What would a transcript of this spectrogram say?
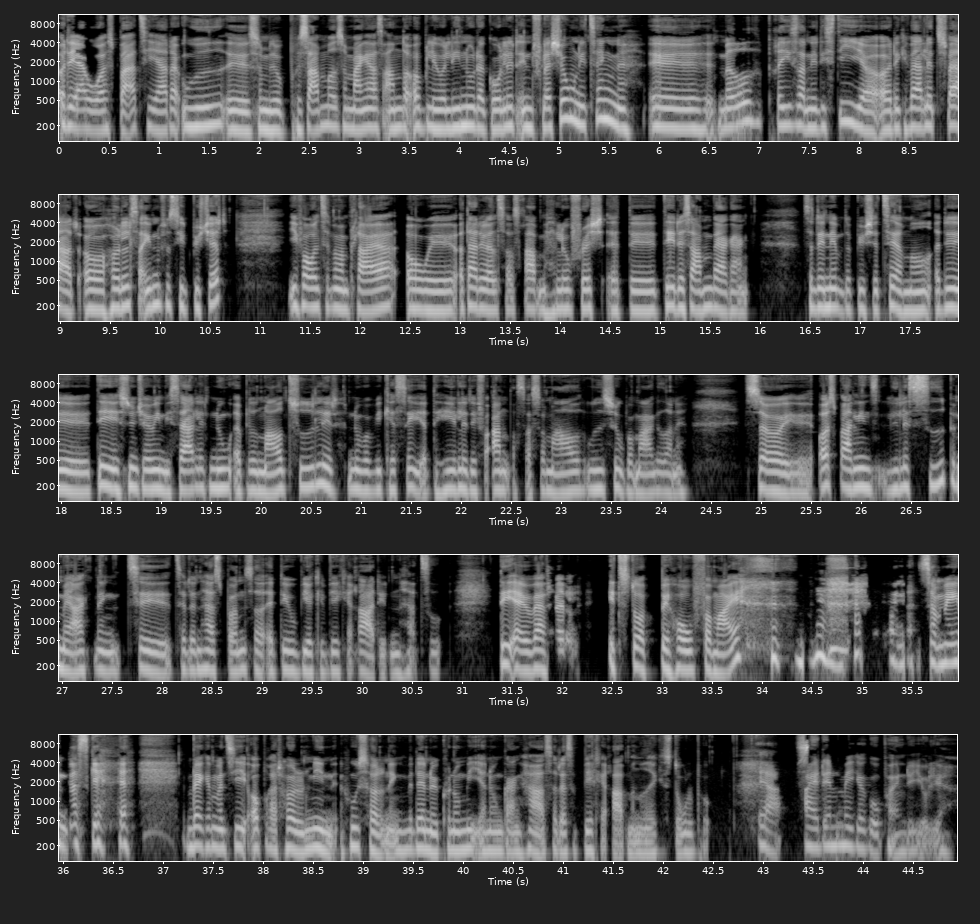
Og det er jo også bare til jer derude, øh, som jo på samme måde som mange af os andre oplever lige nu, der går lidt inflation i tingene. Øh, med priserne de stiger, og det kan være lidt svært at holde sig inden for sit budget i forhold til, hvad man plejer. Og, øh, og der er det jo altså også rart med HelloFresh, at øh, det er det samme hver gang. Så det er nemt at budgettere med, og det, det synes jeg jo egentlig særligt nu er blevet meget tydeligt, nu hvor vi kan se, at det hele det forandrer sig så meget ude i supermarkederne. Så øh, også bare lige en lille sidebemærkning til, til den her sponsor, at det er jo virkelig, virkelig rart i den her tid. Det er i hvert fald et stort behov for mig, som en, der skal, hvad kan man sige, opretholde min husholdning med den økonomi, jeg nogle gange har, så er det altså virkelig rart med noget, jeg kan stole på. Ja, ej, det er en mega god pointe, Julie.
